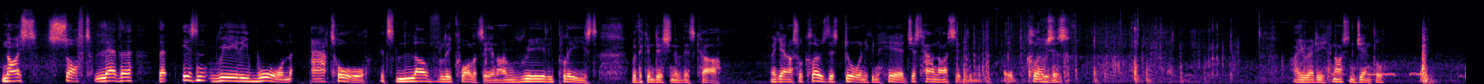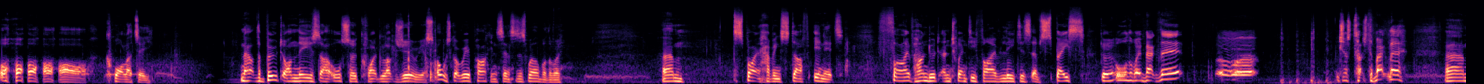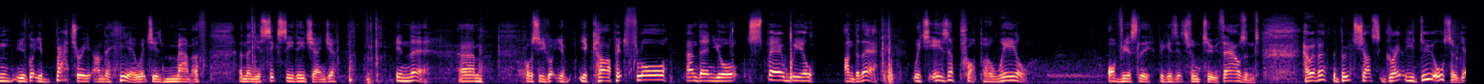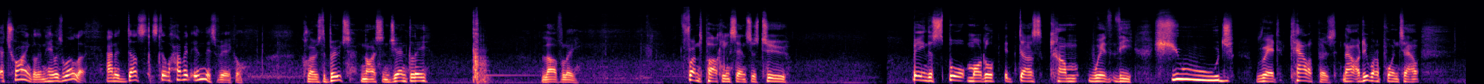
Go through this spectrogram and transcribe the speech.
Nice, soft leather that isn't really worn at all. It's lovely quality and I'm really pleased with the condition of this car. And again, I shall close this door and you can hear just how nice it, it closes. Are you ready? Nice and gentle. Oh, quality. Now the boot on these are also quite luxurious. Oh, it's got rear parking sensors as well, by the way. Um, despite having stuff in it, 525 litres of space going all the way back there. just touch the back there. Um, you've got your battery under here, which is mammoth, and then your six CD changer in there. Um, Obviously you've got your, your carpet floor and then your spare wheel under there, which is a proper wheel. Obviously because it's from 2000 however the boot shuts great. You do also get a triangle in here as well look, and it does still have it in this vehicle. Close the boot nice and gently. Lovely. Front parking sensors too. Being the sport model it does come with the huge red calipers. Now I do want to point out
